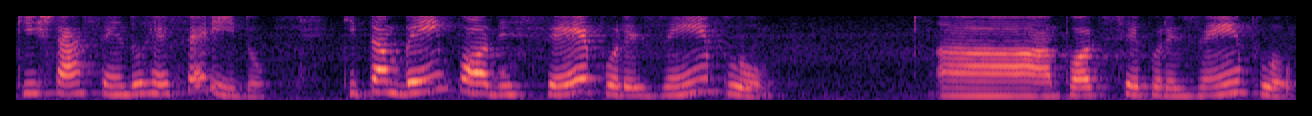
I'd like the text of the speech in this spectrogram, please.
que está sendo referido. Que também pode ser, por exemplo, ah, pode ser, por exemplo,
